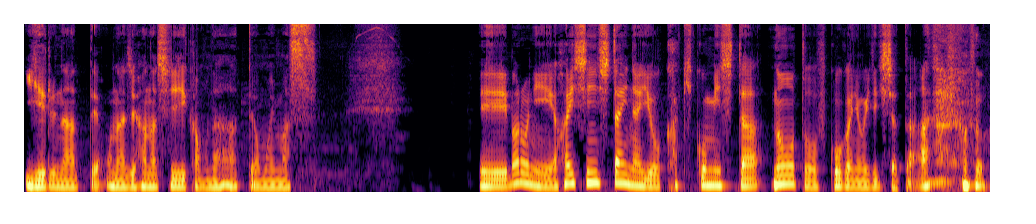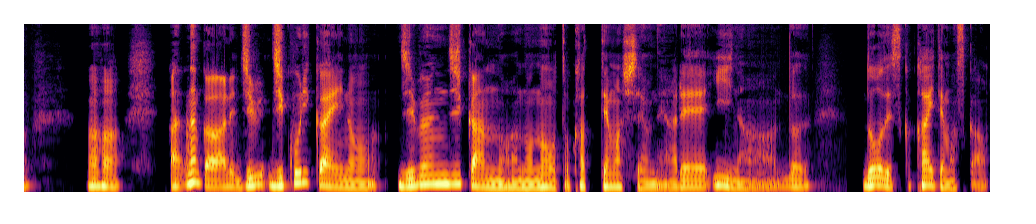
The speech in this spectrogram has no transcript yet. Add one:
言えるなって同じ話かもなって思います。えー、バロに配信したい内容を書き込みしたノートを福岡に置いてきちゃった。あ、なるほど。ああ、なんかあれ自、自己理解の自分時間のあのノート買ってましたよね。あれ、いいなどどうですか？書いてますか？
